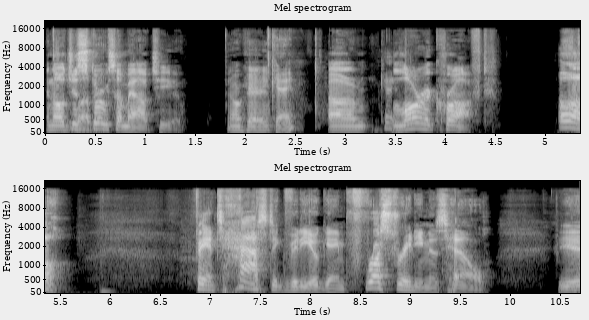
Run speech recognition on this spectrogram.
and I'll just Love throw it. some out to you. Okay. Okay. Um, Okay. Laura Croft. Oh, fantastic video game. Frustrating as hell. Yeah,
